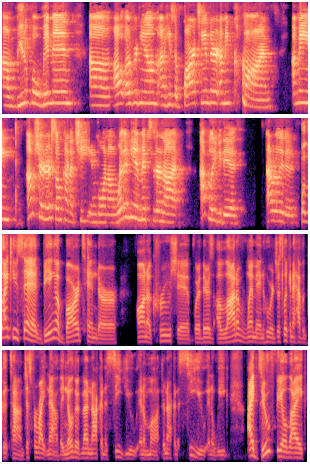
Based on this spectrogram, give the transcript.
um, beautiful women uh, all over him. I mean, he's a bartender. I mean, come on. I mean, I'm sure there's some kind of cheating going on, whether he admits it or not. I believe he did. I really do. But like you said, being a bartender on a cruise ship where there's a lot of women who are just looking to have a good time just for right now. They know that they're not going to see you in a month, they're not going to see you in a week. I do feel like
